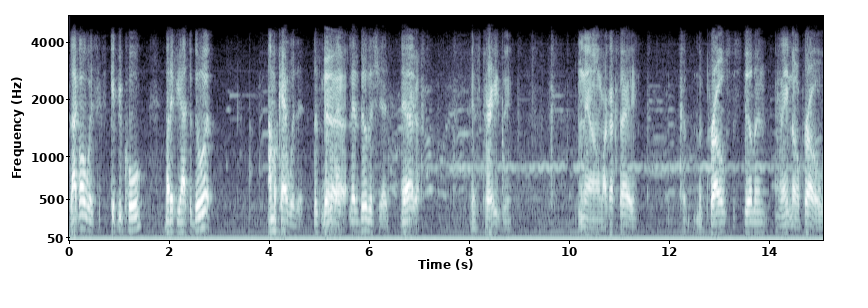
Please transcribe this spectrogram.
like always, keep you cool. But if you have to do it, I'm okay with it. Let's do Yeah. this. Let's do this shit. Yeah. Yeah. It's crazy. Now, like I say, the, the pros to stealing, it ain't no pros.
